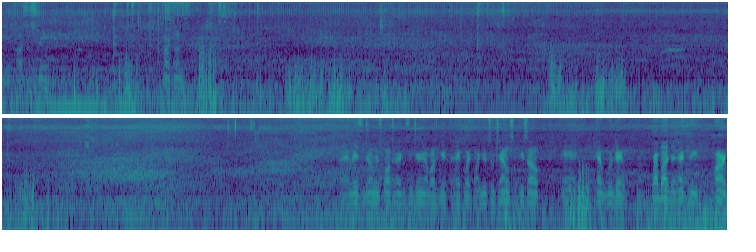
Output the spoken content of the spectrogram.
I get across the street. Car comes. Alright, ladies and gentlemen, it's Walter Atkinson Jr. I'm about to get the heck away from my YouTube channel, so peace out and have a good day. Right by the Hackley Park,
